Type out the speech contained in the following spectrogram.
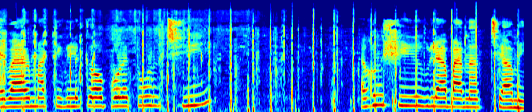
এবার মাটিগুলোকে ওপরে তুলছি। এখন সিঁড়িগুলা বানাচ্ছি আমি।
